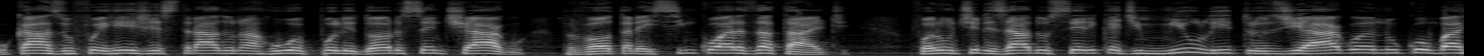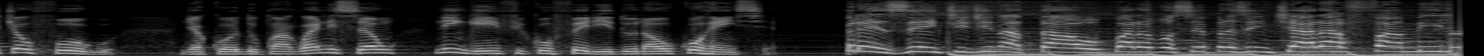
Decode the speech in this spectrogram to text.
O caso foi registrado na rua Polidoro Santiago, por volta das 5 horas da tarde. Foram utilizados cerca de mil litros de água no combate ao fogo. De acordo com a guarnição, ninguém ficou ferido na ocorrência. Presente de Natal para você presentear a família.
